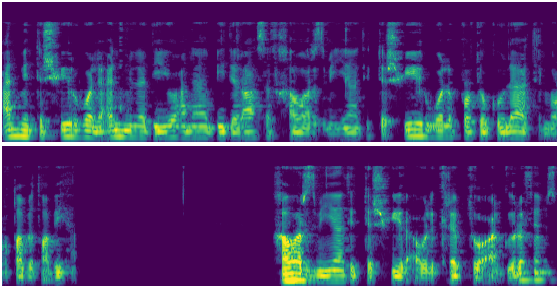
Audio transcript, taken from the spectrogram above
علم التشفير هو العلم الذي يعنى بدراسة خوارزميات التشفير والبروتوكولات المرتبطة بها. خوارزميات التشفير أو ال crypto algorithms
